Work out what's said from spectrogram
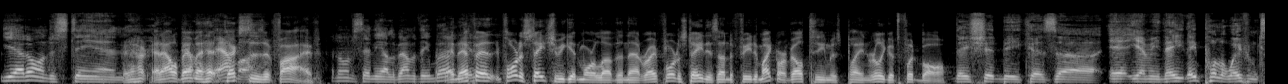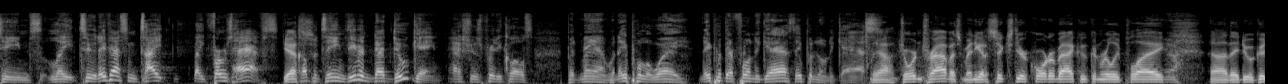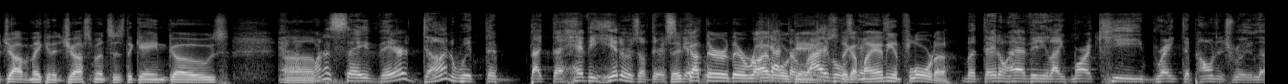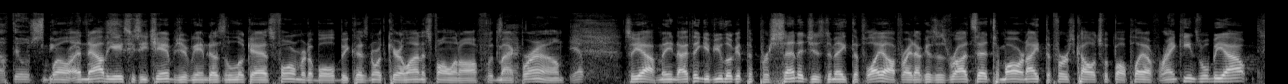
Yeah, I don't understand. And Alabama, Texas is at 5. I don't understand the Alabama thing, but And FS, Florida State should be getting more love than that, right? Florida State is undefeated. Mike Norvell team is playing really good football. They should be because, uh, eh, yeah, I mean, they, they pull away from teams late too. They've had some tight like first halves. Yes. a couple of teams. Even that Duke game actually was pretty close. But man, when they pull away, they put their foot on the gas. They put it on the gas. Yeah, Jordan Travis, man, you got a six-year quarterback who can really play. Yeah. Uh, they do a good job of making adjustments as the game goes. And I want to um, say they're done with the like the heavy hitters of their. Season. They've schedule. got their their They rival the games. rivals they got games, Miami and Florida. but they don't have any like marquee ranked opponents really left. They'll just be Well, and now the ACC championship game doesn't look as formidable because North Carolina's fallen off with Mack Brown. Yep. So yeah, I mean, I think if you look at the percentages to make the playoff right now, because as Rod said, tomorrow night the first college football playoff rankings will be out.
